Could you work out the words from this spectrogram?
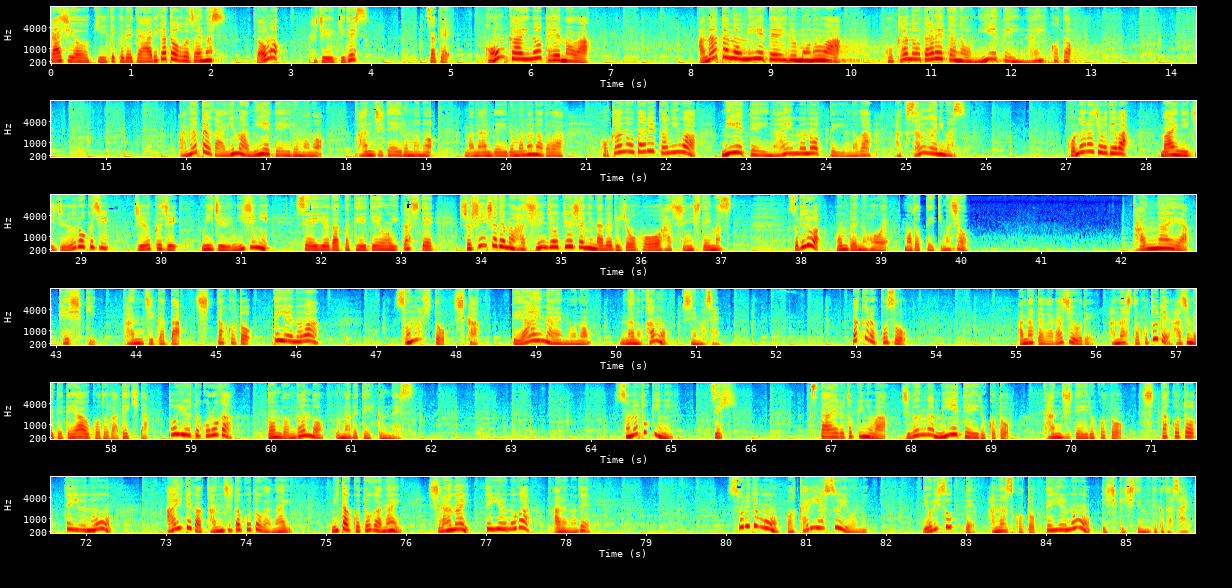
ラジオを聴いてくれてありがとうございます。どうも、藤幸です。さて、今回のテーマは、あなたの見えているものは、他の誰かの見えていないこと。あなたが今見えているもの、感じているもの、学んでいるものなどは、他の誰かには見えていないものっていうのがたくさんあります。このラジオでは毎日16時、19時、22時に声優だった経験を活かして初心者でも発信上級者になれる情報を発信しています。それでは本編の方へ戻っていきましょう。考えや景色、感じ方、知ったことっていうのはその人しか出会えないものなのかもしれません。だからこそあなたがラジオで話したことで初めて出会うことができたというところがどんどんどんどん生まれていくんです。その時にぜひ伝える時には自分が見えていること感じていること知ったことっていうのを相手が感じたことがない見たことがない知らないっていうのがあるのでそれでも分かりやすいように寄り添って話すことっていうのを意識してみてください。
